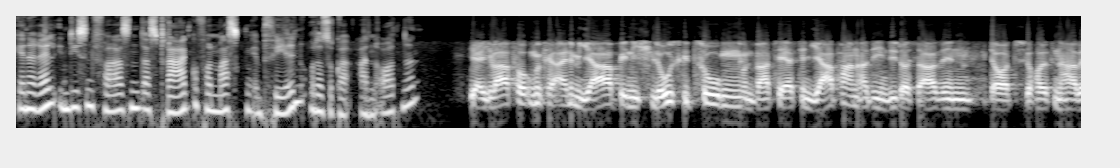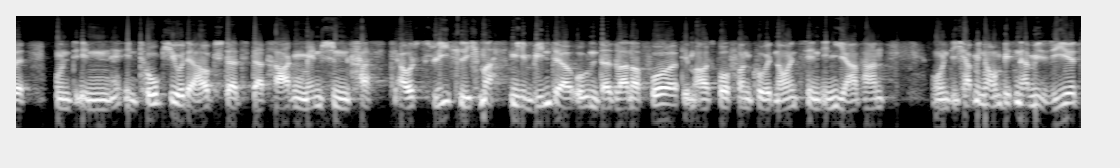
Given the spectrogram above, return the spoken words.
generell in diesen Phasen das Tragen von Masken empfehlen oder sogar anordnen? Ja, ich war vor ungefähr einem Jahr, bin ich losgezogen und war zuerst in Japan, als ich in Südostasien dort geholfen habe. Und in, in Tokio, der Hauptstadt, da tragen Menschen fast ausschließlich Masken im Winter. Und das war noch vor dem Ausbruch von Covid-19 in Japan. Und ich habe mich noch ein bisschen amüsiert,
